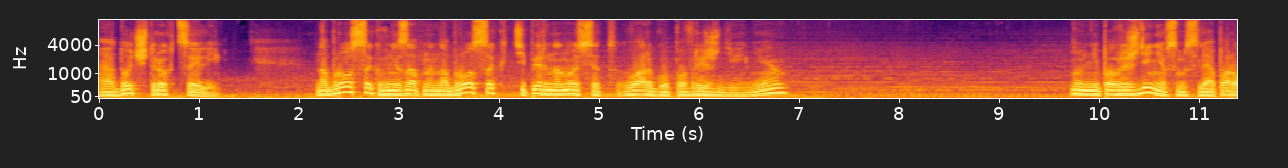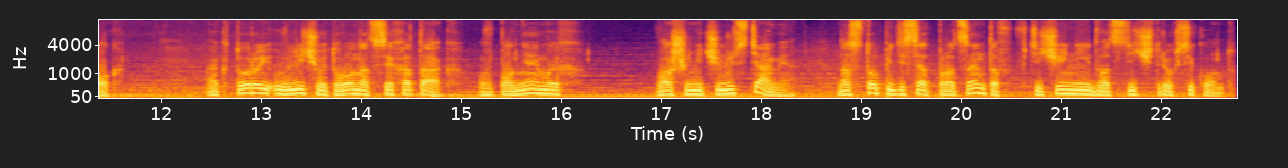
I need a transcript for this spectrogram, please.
А, до 4 целей. Набросок, внезапный набросок, теперь наносит варгу повреждения. Ну, не повреждение в смысле, а порог. А, который увеличивает урон от всех атак, выполняемых вашими челюстями на 150% в течение 24 секунд.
